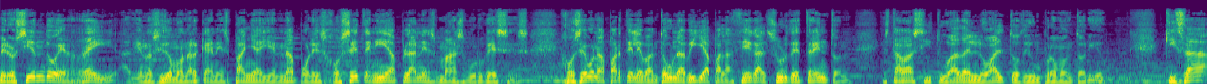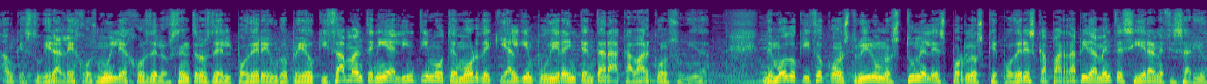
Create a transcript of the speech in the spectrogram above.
Pero siendo el rey, habiendo sido monarca en España y en Nápoles, José tenía planes más burgueses. José Bonaparte levantó una villa palaciega al sur de Trenton. Estaba situada en lo alto de un promontorio. Quizá, aunque estuviera lejos, muy lejos de los centros del poder europeo, quizá mantenía el íntimo temor de que alguien pudiera intentar acabar con su vida. De modo que hizo construir unos túneles por los que poder escapar rápidamente si era necesario,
